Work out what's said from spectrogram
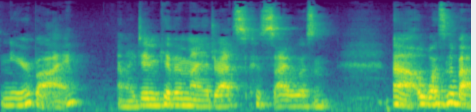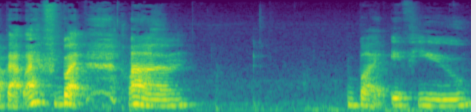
nearby." And I didn't give him my address because I wasn't uh, wasn't about that life. But um, but if you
